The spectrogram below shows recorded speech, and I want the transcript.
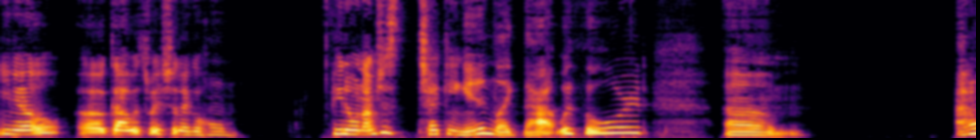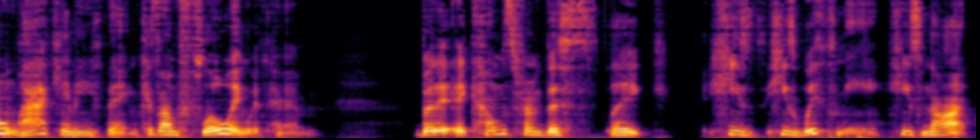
You know, uh, God, which way should I go home? You know, when I'm just checking in like that with the Lord, um, I don't lack anything because I'm flowing with him. But it, it comes from this like he's he's with me. He's not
